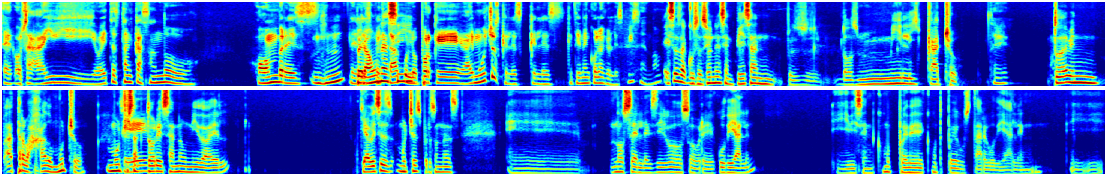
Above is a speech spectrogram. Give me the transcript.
eh, o sea, ahí ahorita están cazando hombres del Pero aún así, espectáculo, porque hay muchos que les, que les, que tienen cola que les pisen, ¿no? esas acusaciones empiezan, pues, 2000 y cacho. Sí, Todavía ha trabajado mucho. Muchos Sí. actores se han unido a él. Y a veces muchas personas eh, no sé, les digo sobre Woody Allen y dicen, ¿cómo, puede, ¿cómo te puede gustar Woody Allen? Y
